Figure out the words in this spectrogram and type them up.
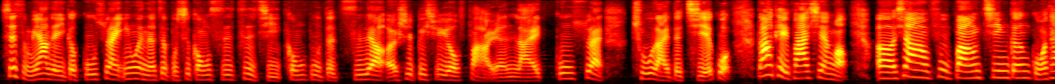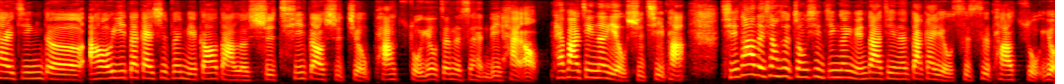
是什么？什么样的一个估算？因为呢，这不是公司自己公布的资料，而是必须由法人来估算出来的结果。大家可以发现哦，呃，像富邦金跟国泰金的 ROE 大概是分别高达了十七到十九趴左右，真的是很厉害哦。开发金呢也有十七趴，其他的像是中信金跟元大金呢，大概有十四趴左右。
